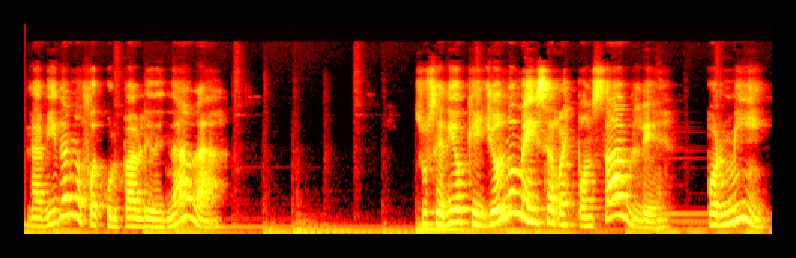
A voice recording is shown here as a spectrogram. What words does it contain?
La vida no fue culpable de nada. Sucedió que yo no me hice responsable por mí.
